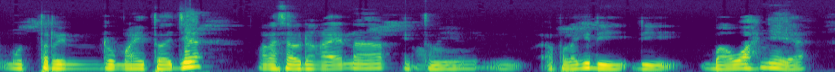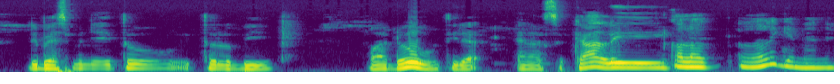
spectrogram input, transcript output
muterin rumah itu aja ngerasa udah nggak enak gitu. Apalagi di di bawahnya ya di basementnya itu itu lebih waduh tidak enak sekali. Kalau lo lagi gimana?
